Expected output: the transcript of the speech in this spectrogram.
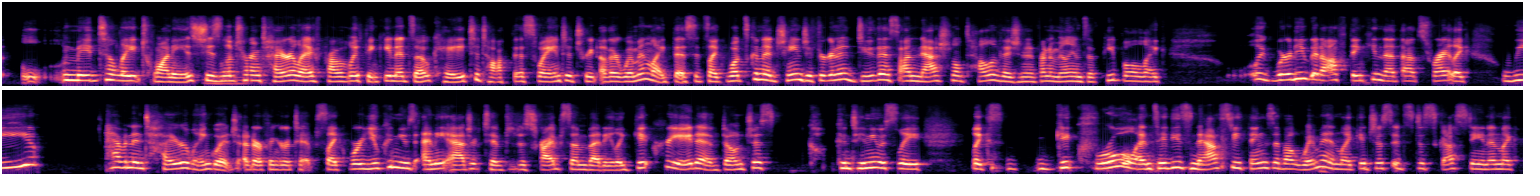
mid to late 20s. She's lived Mm-hmm. her entire life probably thinking it's okay to talk this way and to treat other women like this. It's like, what's going to change if you're going to do this on national television in front of millions of people? Like, like where do you get off thinking that that's right? Like we have an entire language at our fingertips, like where you can use any adjective to describe somebody. Like get creative. Don't just c- continuously like get cruel and say these nasty things about women. Like it just it's disgusting. And like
